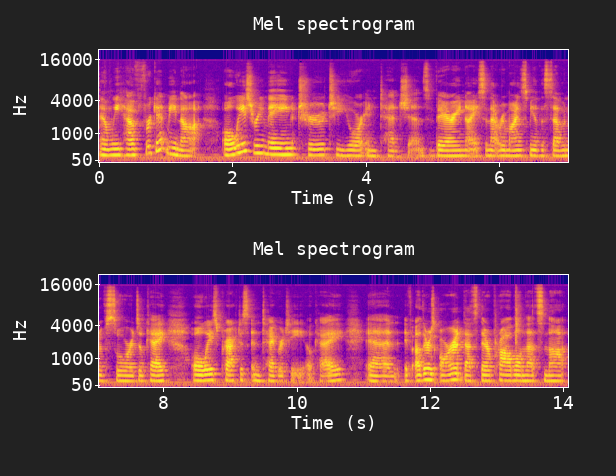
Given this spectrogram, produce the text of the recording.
And we have Forget Me Not. Always remain true to your intentions. Very nice. And that reminds me of the Seven of Swords, okay? Always practice integrity, okay? And if others aren't, that's their problem. That's not,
